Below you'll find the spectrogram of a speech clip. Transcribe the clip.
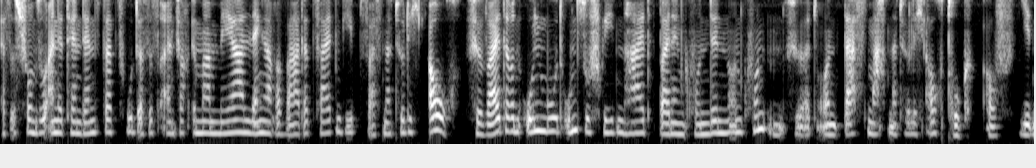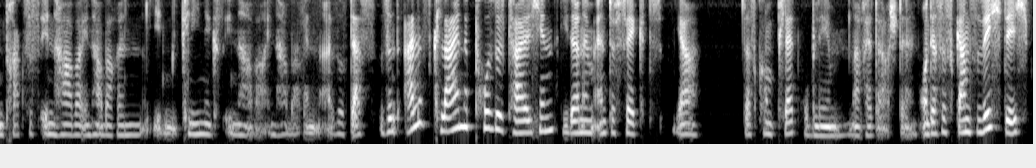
Es ist schon so eine Tendenz dazu, dass es einfach immer mehr längere Wartezeiten gibt, was natürlich auch für weiteren Unmut, Unzufriedenheit bei den Kundinnen und Kunden führt. Und das macht natürlich auch Druck auf jeden Praxisinhaber, Inhaberin, jeden Kliniksinhaber, Inhaberin. Also das sind alles kleine Puzzleteilchen, die dann im Endeffekt, ja, das Komplettproblem nachher darstellen. Und das ist ganz wichtig,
